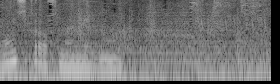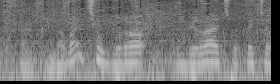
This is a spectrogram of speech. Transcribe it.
Монстров, наверное. Так, давайте убира... убирать вот этих...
